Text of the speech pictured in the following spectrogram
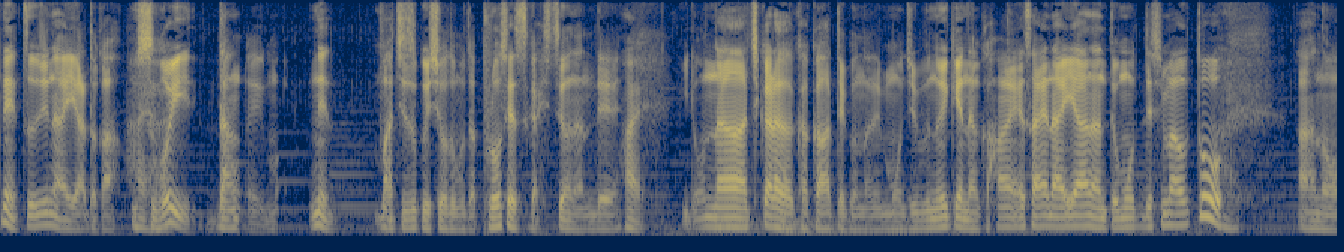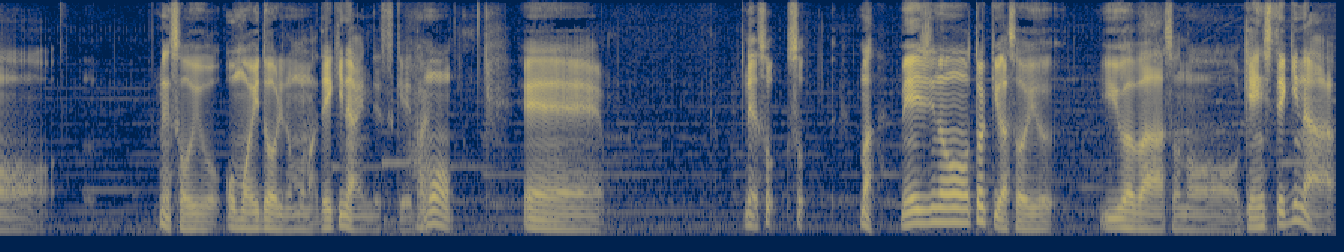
ね、通じないやとか、はいはい、すごいだん、ね、街づくりしようと思ったらプロセスが必要なんで、はい、いろんな力が関わってくるのでもう自分の意見なんか反映されないやなんて思ってしまうと、はい、あのね、そういう思い通りのものはできないんですけれども、はい、えーでそそまあ、明治の時はそういういわばその原始的な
